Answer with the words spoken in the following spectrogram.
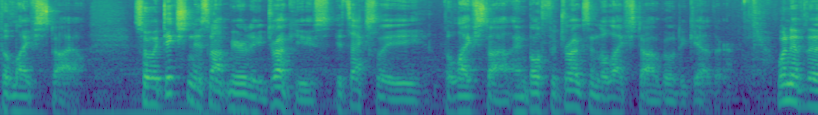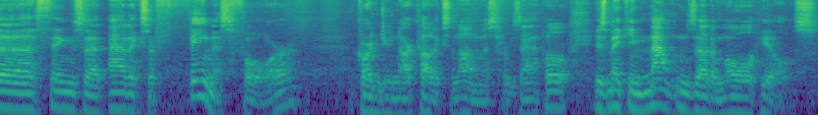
the lifestyle. So addiction is not merely drug use, it's actually the lifestyle, and both the drugs and the lifestyle go together. One of the things that addicts are famous for, according to Narcotics Anonymous, for example, is making mountains out of molehills.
